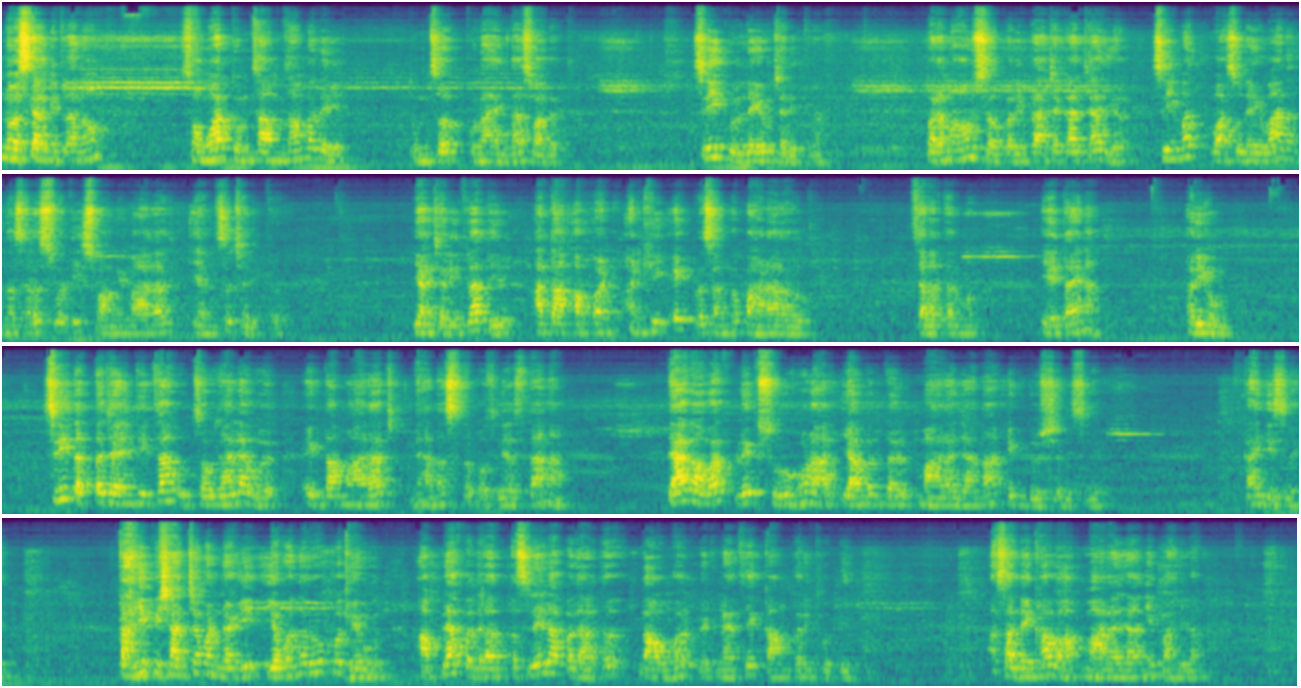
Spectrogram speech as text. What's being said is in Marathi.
नमस्कार मित्रांनो. संवाद तुमचा आमचामध्ये तुमचं पुन्हा एकदा स्वागत. श्री गुरुदेव चरित्र. परमहंस परिप्राजकाचार्य श्रीमद वासुदेवानंद सरस्वती स्वामी महाराज यांचं चरित्र. या चरित्रातील आता आपण आणखी एक प्रसंग पाहणार आहोत. चला तर मग येत आहे ना? हरिओम. श्री दत्त जयंतीचा उत्सव झाल्यावर एकदा महाराज ध्यानस्थ पोचले असताना त्या गावात प्लेग सुरू होणार याबद्दल महाराजांना एक दृश्य दिसले. काय दिसले? काही पिशाच्य मंडळी यवनरूप घेऊन आपल्या पदरात असलेला पदार्थ गावभर फेकण्याचे काम करीत होते. असा देखावा महाराजांनी पाहिला.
